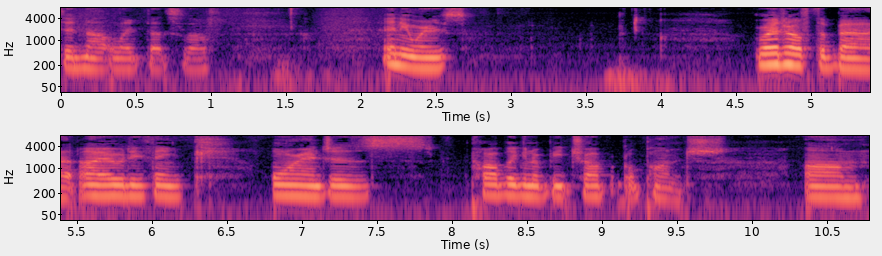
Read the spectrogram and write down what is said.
did not like that stuff. Anyways, right off the bat, I already think orange is probably gonna beat tropical punch. Um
